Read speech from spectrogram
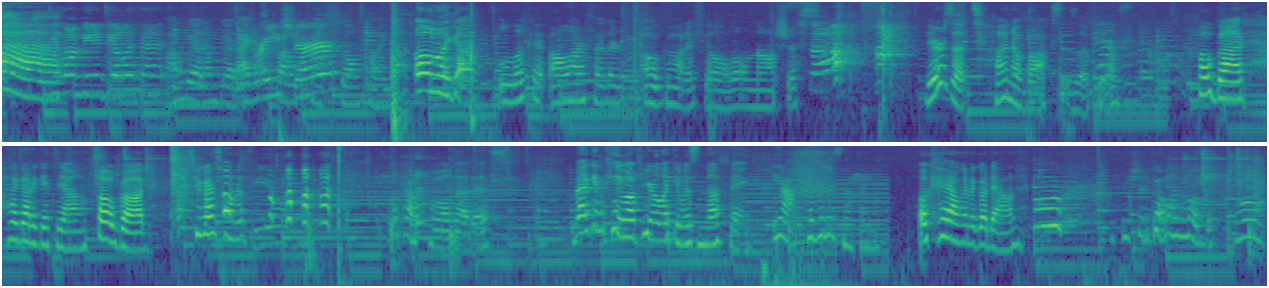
Ah! want me to deal with it? I'm good, I'm good. I just Are you sure? can't feel 'em coming down. Oh my god. Look at all our feathers. Oh god, I feel a little nauseous. There's a ton of boxes up here. Oh god, I gotta get down. Oh god. Do you guys want to view? Look how cool that is. Megan came up here like it was nothing. Yeah, because it is nothing. Okay, I'm gonna go down. Oh, we should go unload the car.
